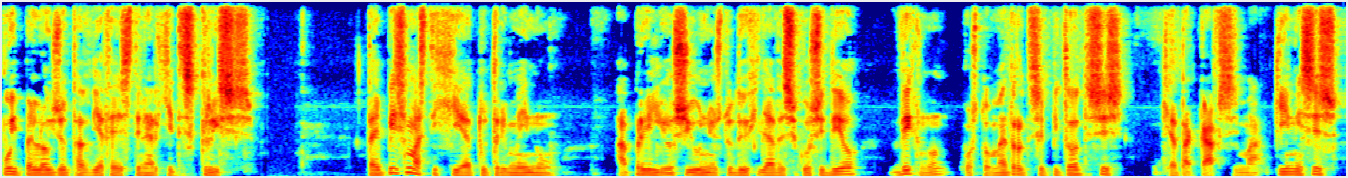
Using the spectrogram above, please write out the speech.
που υπελόγιζε ότι θα διαθέσει στην αρχή της κρίσης. Τα επίσημα στοιχεία του τριμήνου Απρίλιο-Ιούνιο του 2022 δείχνουν πως το μέτρο της επιδότησης για τα καύσιμα κίνησης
